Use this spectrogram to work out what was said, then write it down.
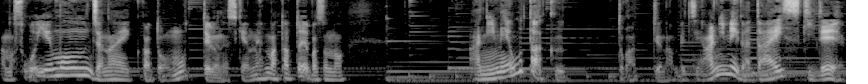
あのそういうもんじゃないかと思ってるんですけどね。まあ、例えばそのアニメオタクとかっていうのは別にアニメが大好きで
